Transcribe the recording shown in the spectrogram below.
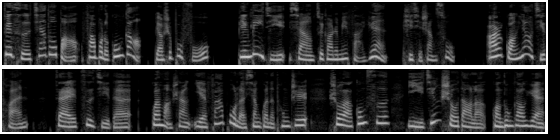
对此，加多宝发布了公告，表示不服，并立即向最高人民法院提起上诉。而广药集团在自己的官网上也发布了相关的通知，说啊，公司已经收到了广东高院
